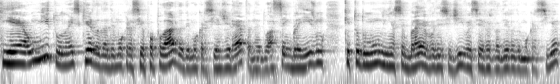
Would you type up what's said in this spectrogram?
que é um mito na esquerda da democracia popular, da democracia direta, né, do assembleísmo, que todo mundo em assembleia vai decidir vai ser a verdadeira democracia,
